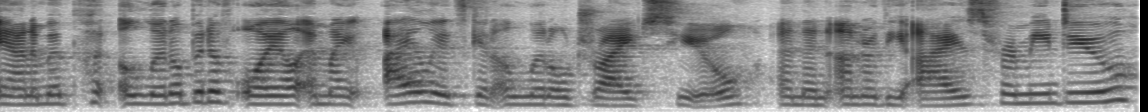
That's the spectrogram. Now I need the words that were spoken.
And I'm gonna put a little bit of oil, and my eyelids get a little dry too. And then under the eyes for me do.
